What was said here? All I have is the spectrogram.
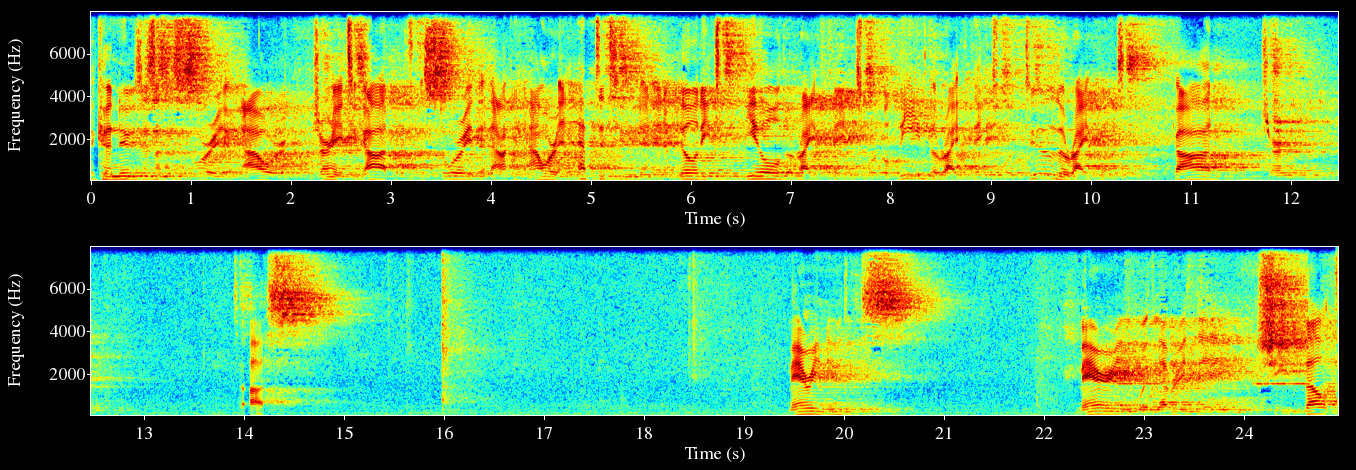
The good news isn't the story of our journey to God, but it's the story that in our ineptitude and inability to feel the right things, or believe the right things, or do the right things, God journeyed to us. Mary knew this. Mary, with everything she felt,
